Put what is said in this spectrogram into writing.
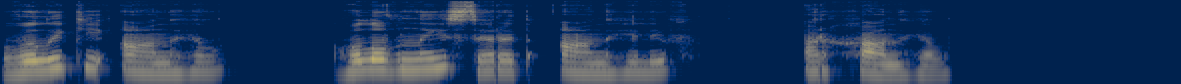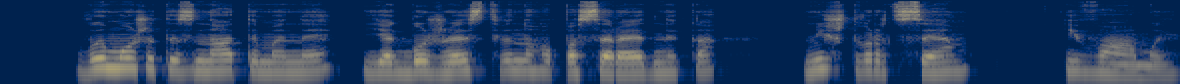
великий ангел, головний серед ангелів, Архангел. Ви можете знати мене як божественного посередника між Творцем і вами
